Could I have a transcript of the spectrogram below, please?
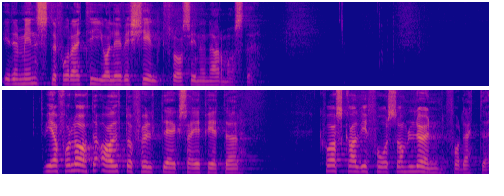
i det minste for ei tid å leve skilt fra sine nærmeste. Vi har forlatt alt og fulgt deg, sier Peter. Hva skal vi få som lønn for dette?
